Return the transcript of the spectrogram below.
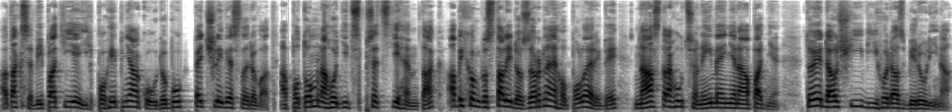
a tak se vyplatí jejich pohyb nějakou dobu pečlivě sledovat a potom nahodit s předstihem tak, abychom dostali do zorného pole ryby nástrahu co nejméně nápadně. To je další výhoda z birulína.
